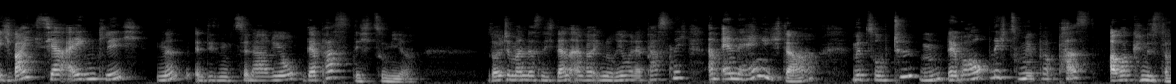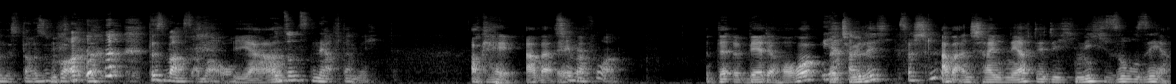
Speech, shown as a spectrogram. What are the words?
ich weiß ja eigentlich, ne, in diesem Szenario, der passt nicht zu mir. Sollte man das nicht dann einfach ignorieren, weil der passt nicht? Am Ende hänge ich da mit so einem Typen, der überhaupt nicht zu mir passt, aber knistern ist da super. das war's aber auch. Ja. Und sonst nervt er mich. Okay, aber. Stell dir äh, mal vor. Wäre der Horror, ja, natürlich. Ist das schlimm? Aber anscheinend nervt er dich nicht so sehr.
